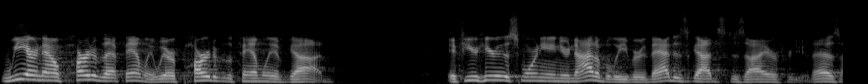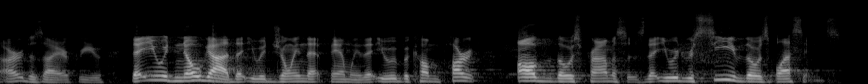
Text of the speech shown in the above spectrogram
We are now part of that family. We are part of the family of God. If you're here this morning and you're not a believer, that is God's desire for you. That is our desire for you. That you would know God, that you would join that family, that you would become part of those promises, that you would receive those blessings.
